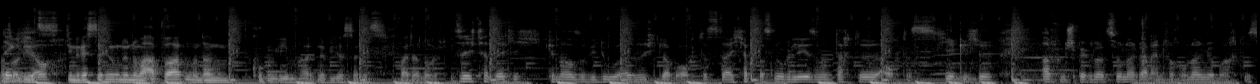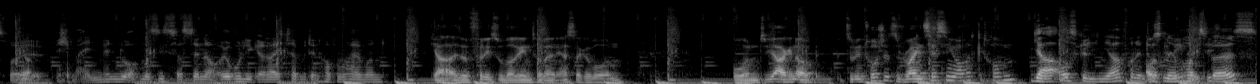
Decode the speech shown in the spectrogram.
Man Denk sollte jetzt auch. den Rest der Hinrunde nochmal abwarten und dann gucken eben halt, ne, wie das dann jetzt weiterläuft. Sehe ich tatsächlich genauso wie du. Also ich glaube auch, dass da, ich habe das nur gelesen und dachte auch, dass jegliche Art von Spekulation da gerade einfach unangebracht ist. Weil Ja. ich meine, wenn du auch mal siehst, was der in der Euroleague erreicht hat mit den Hoffenheimern. Ja, also völlig souverän Tabellenerster geworden. Und ja, genau, zu den Torschützen, Ryan Sessegnon hat getroffen, Ja, ausgeliehen, ja, von den Tottenham. Hotspurs.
